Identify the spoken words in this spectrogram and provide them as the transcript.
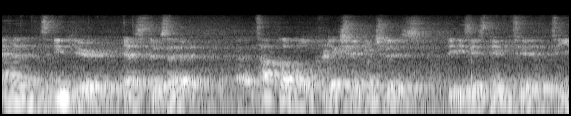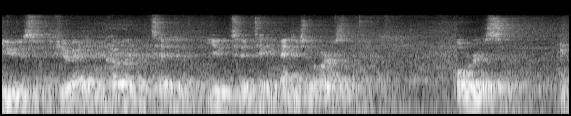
And in here, yes, there's a, a top level prediction, which is the easiest thing to, to use if you're writing code to you to take advantage of ORES. ORES.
